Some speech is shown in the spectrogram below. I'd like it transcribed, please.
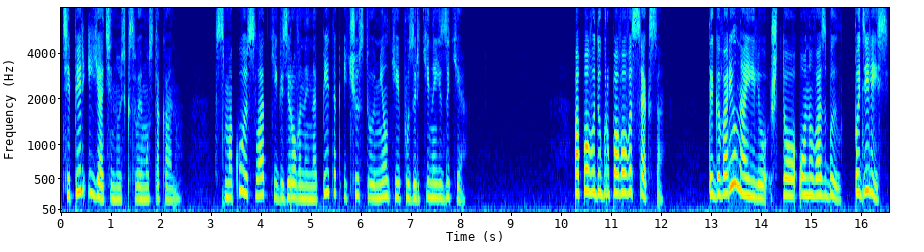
Теперь и я тянусь к своему стакану. Смакую сладкий газированный напиток и чувствую мелкие пузырьки на языке. По поводу группового секса. Ты говорил Наилю, что он у вас был? Поделись.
